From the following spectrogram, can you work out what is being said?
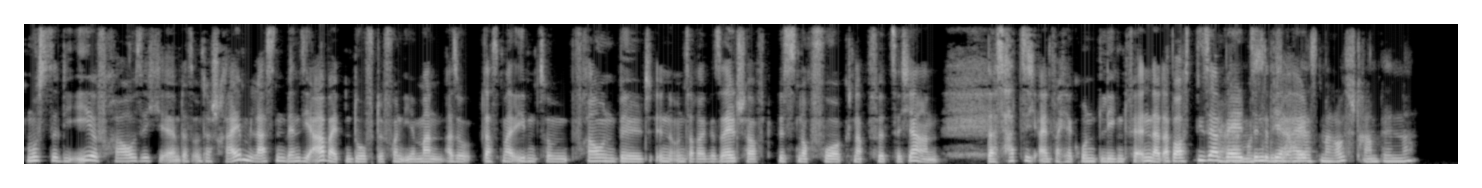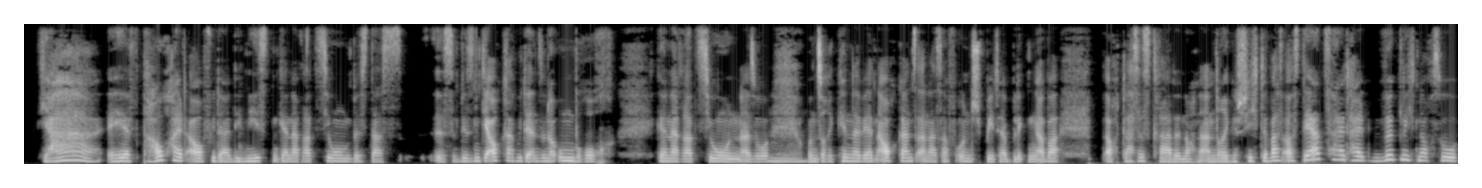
musste die Ehefrau sich äh, das unterschreiben lassen, wenn sie arbeiten durfte von ihrem Mann. Also das mal eben zum Frauenbild in unserer Gesellschaft bis noch vor knapp 40 Jahren. Das hat sich einfach ja grundlegend verändert. Aber aus dieser ja, Welt sind wir halt erst mal rausstrampeln, ne? Ja, ey, es braucht halt auch wieder die nächsten Generationen, bis das ist. Wir sind ja auch gerade wieder in so einer Umbruchgeneration. Also mhm. unsere Kinder werden auch ganz anders auf uns später blicken. Aber auch das ist gerade noch eine andere Geschichte. Was aus der Zeit halt wirklich noch so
